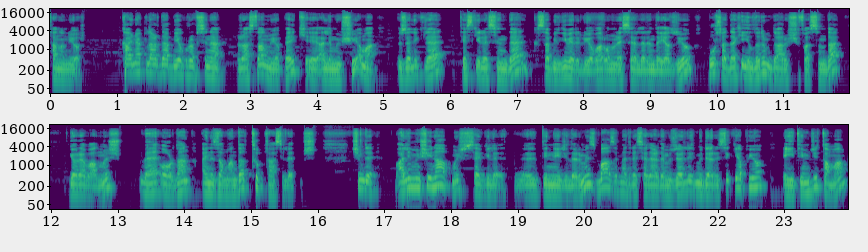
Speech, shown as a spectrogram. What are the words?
tanınıyor. Kaynaklarda biyografisine rastlanmıyor pek e, Ali Münşi ama özellikle tezkiresinde kısa bilgi veriliyor. Var onun eserlerinde yazıyor. Bursa'daki Yıldırım Darüşşifası'nda görev almış ve oradan aynı zamanda tıp tahsil etmiş. Şimdi Ali Münşi ne yapmış sevgili e, dinleyicilerimiz? Bazı medreselerde müderrislik yapıyor. Eğitimci tamam.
